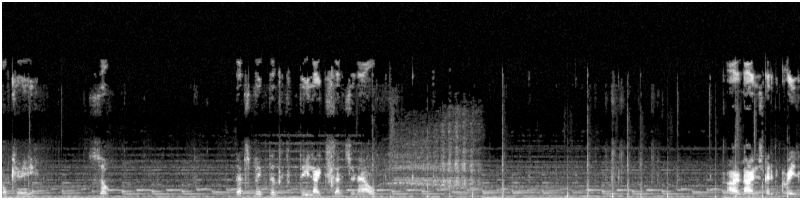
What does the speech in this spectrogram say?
Okay, so let's make the daylight sensor now. Our light is gonna be crazy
